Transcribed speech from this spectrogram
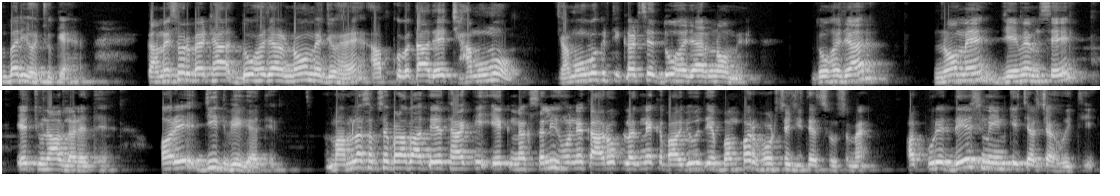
बरी हो चुके हैं। कामेश्वर बैठा 2009 में जो है, आपको बता दे, झामुमो झामुमो की टिकट से 2009 में 2009 में जेएमएम से ये चुनाव लड़े थे और ये जीत भी गए थे। मामला सबसे बड़ा बात यह था कि एक नक्सली होने का आरोप लगने के बावजूद ये बम्पर वोट से जीते थे उस समय और पूरे देश में इनकी चर्चा हुई थी।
